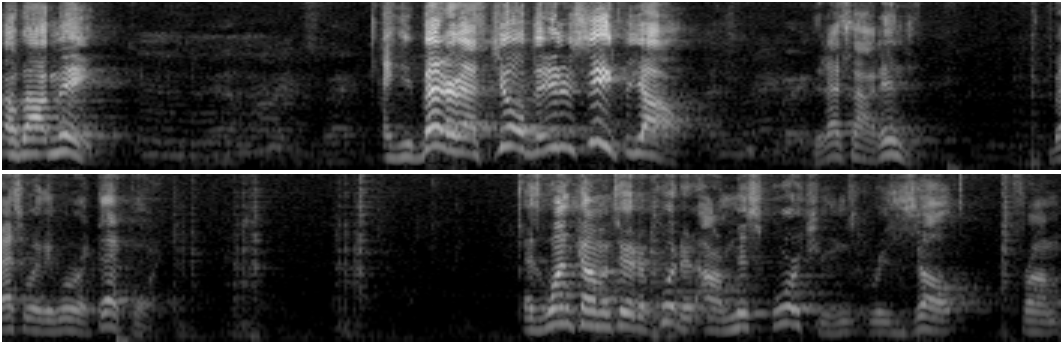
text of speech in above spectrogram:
about me. And you better ask Job to intercede for y'all. That's how it ended. But that's where they were at that point. As one commentator put it, our misfortunes result from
